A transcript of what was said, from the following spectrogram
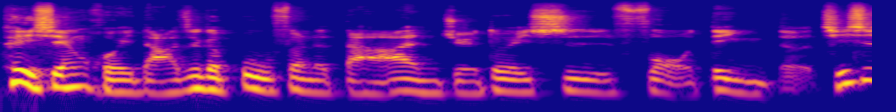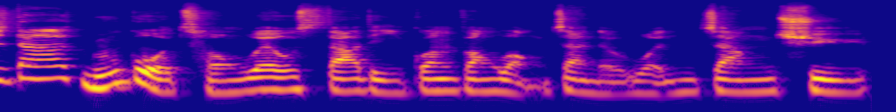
可以先回答这个部分的答案，绝对是否定的。其实大家如果从 Well Study 官方网站的文章去。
